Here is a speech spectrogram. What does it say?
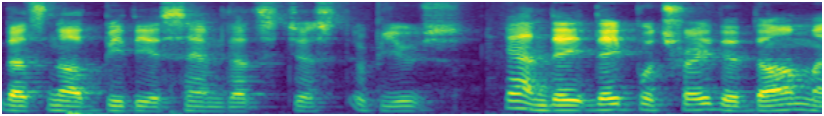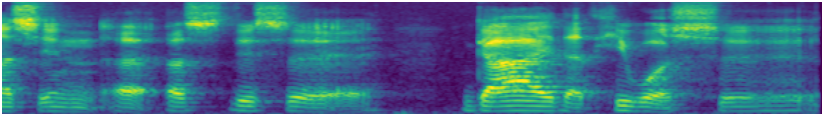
that's not BDSM that's just abuse. Yeah and they, they portray the dom as in uh, as this uh, guy that he was uh,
